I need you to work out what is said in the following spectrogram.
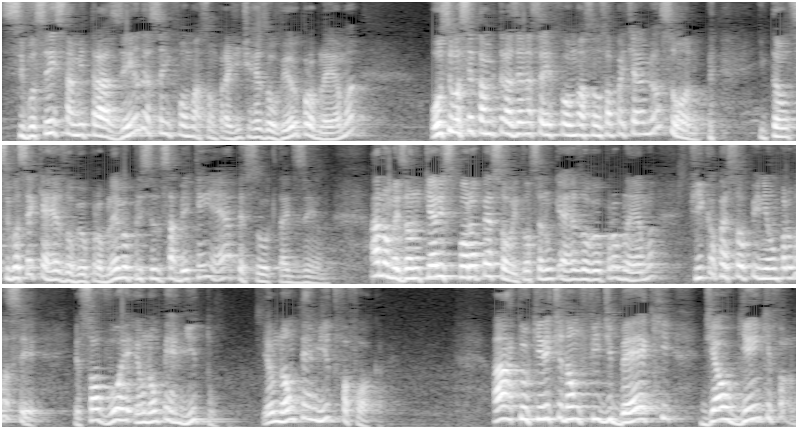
se você está me trazendo essa informação para a gente resolver o problema, ou se você está me trazendo essa informação só para tirar meu sono. Então, se você quer resolver o problema, eu preciso saber quem é a pessoa que está dizendo. Ah, não, mas eu não quero expor a pessoa. Então, você não quer resolver o problema, fica com essa opinião para você. Eu só vou, eu não permito. Eu não permito fofoca. Ah, Arthur, eu queria te dar um feedback de alguém que fala.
